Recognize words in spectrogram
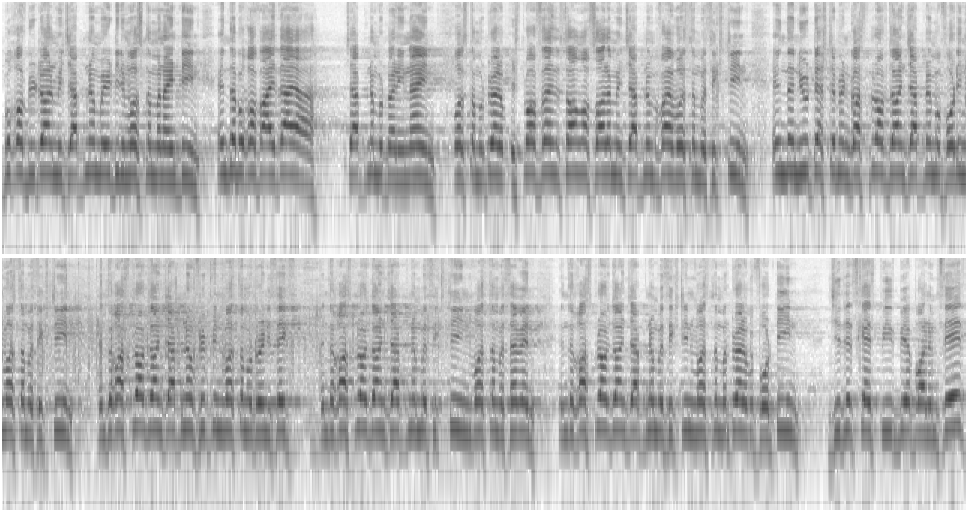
book of Deuteronomy, chapter number 18, verse number 19, in the book of Isaiah, chapter number 29, verse number 12. It's prophesied in the Song of Solomon, chapter number 5, verse number 16. In the New Testament, Gospel of John, chapter number 14, verse number 16. In the Gospel of John, chapter number 15, verse number 26. In the Gospel of John, chapter number 16, verse number 7. In the Gospel of John, chapter number 16, verse number 12, 14. Jesus Christ, peace be upon him, says,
